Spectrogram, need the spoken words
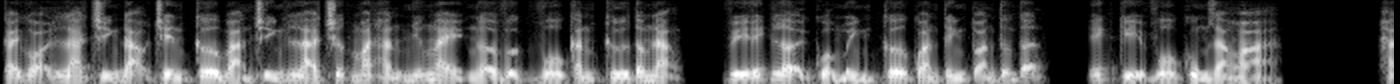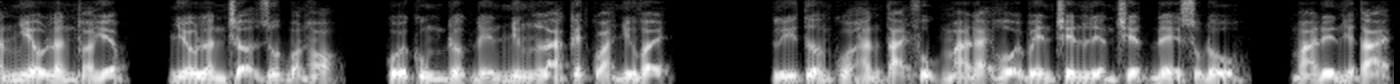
cái gọi là chính đạo trên cơ bản chính là trước mắt hắn những này ngờ vực vô căn cứ tâm nặng, vì ích lợi của mình cơ quan tính toán tường tận, ích kỷ vô cùng ra hỏa. Hắn nhiều lần thỏa hiệp, nhiều lần trợ giúp bọn họ, cuối cùng được đến nhưng là kết quả như vậy. Lý tưởng của hắn tại phục ma đại hội bên trên liền triệt để sụp đổ, mà đến hiện tại,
